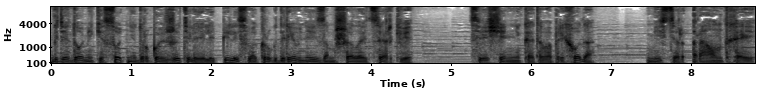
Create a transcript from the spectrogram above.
где домики сотни другой жителей лепились вокруг древней замшелой церкви. Священник этого прихода, мистер Раундхей,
